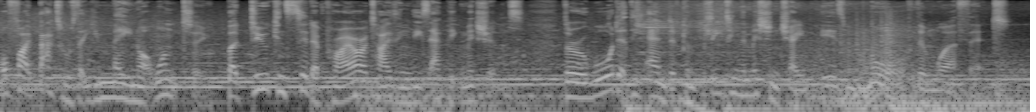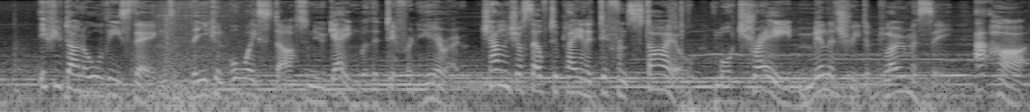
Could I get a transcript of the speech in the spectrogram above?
or fight battles that you may not want to. But do consider prioritizing these epic missions. The reward at the end of completing the mission chain is more than worth it. If you've done all these things, then you can always start a new game with a different hero. Challenge yourself to play in a different style, more trade, military, diplomacy. At heart,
